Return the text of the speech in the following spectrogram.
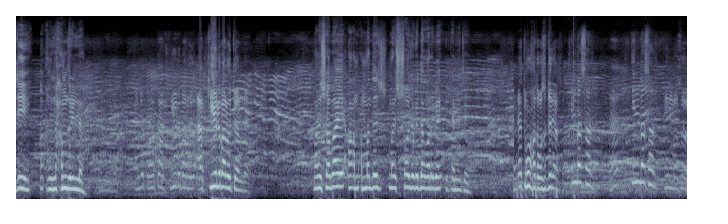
জি আলহামদুলিল্লাহ। আর কি হলে ভালো আর কি হলে ভালো হইতো মানে সবাই আমাদের মানে সহযোগিতা করবে এটা আমি চাই এটা তুমি কত বছর ধরে আছো? তিন বছর। হ্যাঁ? তিন বছর। তিন বছর।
